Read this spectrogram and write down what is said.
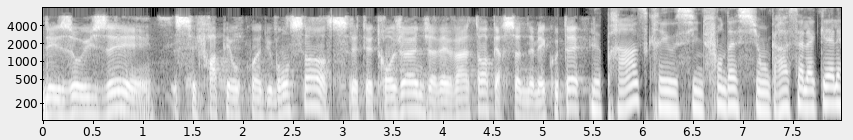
des, eaux usées, c'est frappé au coin du bon sens. J'étais trop jeune, j'avais 20 ans, personne ne m'écoutait. Le prince crée aussi une fondation grâce à laquelle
